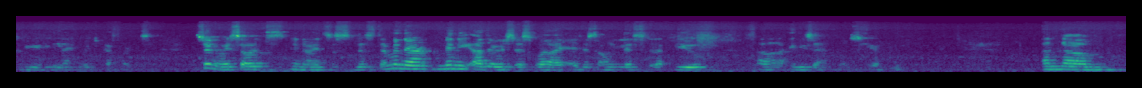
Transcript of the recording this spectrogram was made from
community language efforts. So anyway, so it's, you know, it's just list them. And there are many others as well. I, just only listed a few uh, examples here. And, um,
